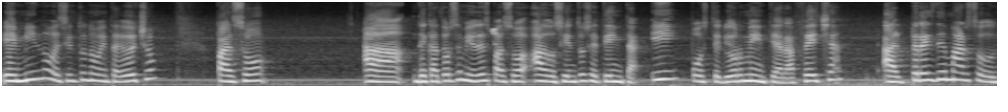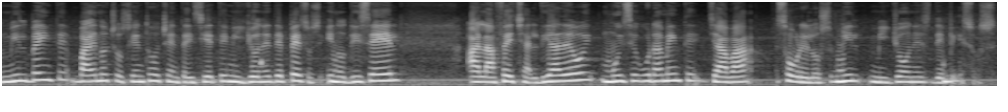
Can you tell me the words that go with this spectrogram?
En 1998 pasó a, de 14 millones pasó a 270 y posteriormente a la fecha al 3 de marzo de 2020 va en 887 millones de pesos y nos dice él, a la fecha, al día de hoy, muy seguramente ya va sobre los mil millones de pesos.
